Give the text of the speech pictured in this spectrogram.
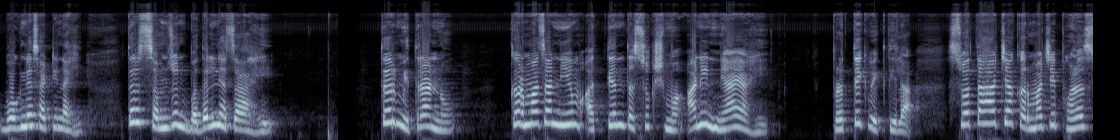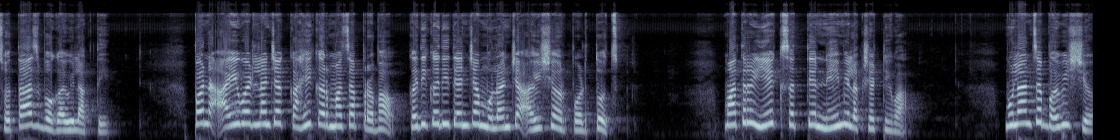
भोगण्यासाठी नाही तर समजून बदलण्याचं आहे. तर मित्रांनो कर्माचा नियम अत्यंत सूक्ष्म आणि न्याय आहे. प्रत्येक व्यक्तीला स्वतःच्या कर्माचे फळ स्वतःच भोगावी लागते. पण आईवडिलांच्या काही कर्माचा प्रभाव कधीकधी त्यांच्या मुलांच्या आयुष्यावर पडतोच. मात्र एक सत्य नेहमी लक्षात ठेवा. मुलांचं भविष्य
